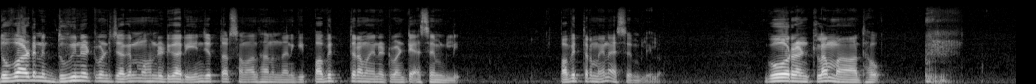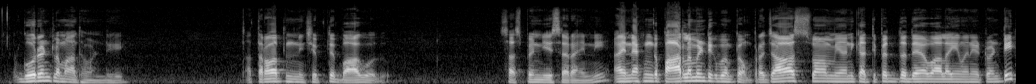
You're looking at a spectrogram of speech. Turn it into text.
దువ్వాడని దువ్వినటువంటి జగన్మోహన్ రెడ్డి గారు ఏం చెప్తారు సమాధానం దానికి? పవిత్రమైనటువంటి అసెంబ్లీ. పవిత్రమైన అసెంబ్లీలో. గోరంట్ల మాధవ్. గోరంట్ల మాధవ్ అండి. ఆ తర్వాత నేను చెప్తే బాగోదు. సస్పెండ్ చేశారు ఆయన్ని. ఆయన ఏకంగా పార్లమెంట్కి పంపాం. ప్రజాస్వామ్యానికి అతిపెద్ద దేవాలయం అనేటువంటి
